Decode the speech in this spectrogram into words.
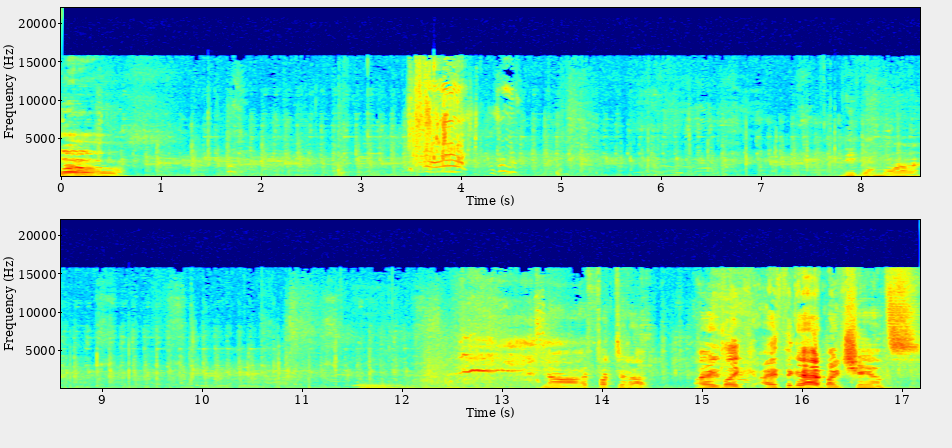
Whoa. Need one more. Nah, I fucked it up. I like I think I had my chance.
